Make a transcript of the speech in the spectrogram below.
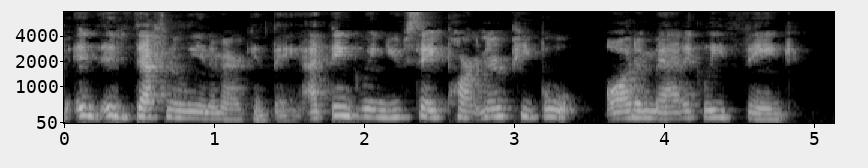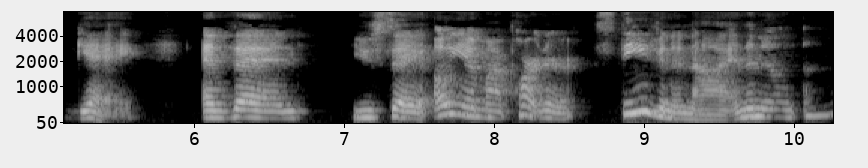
It, it's definitely an American thing. I think when you say partner, people automatically think gay. And then you say, oh, yeah, my partner, Steven and I. And then they're like, oh,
